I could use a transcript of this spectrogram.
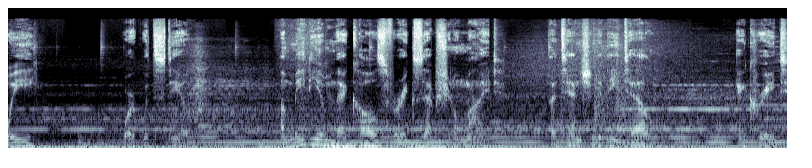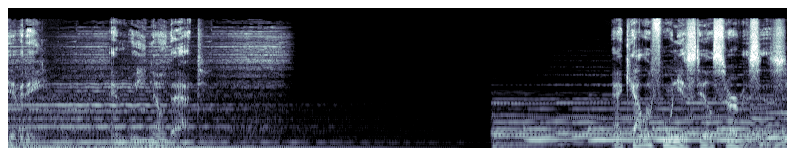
We work with steel, a medium that calls for exceptional might, attention to detail, and creativity. And we know that. At California Steel Services,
